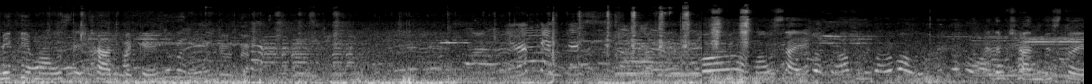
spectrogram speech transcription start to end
मिकी माऊस आहे छान पैकी. हो, माऊस आहे. एकदम छान दिसतोय.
